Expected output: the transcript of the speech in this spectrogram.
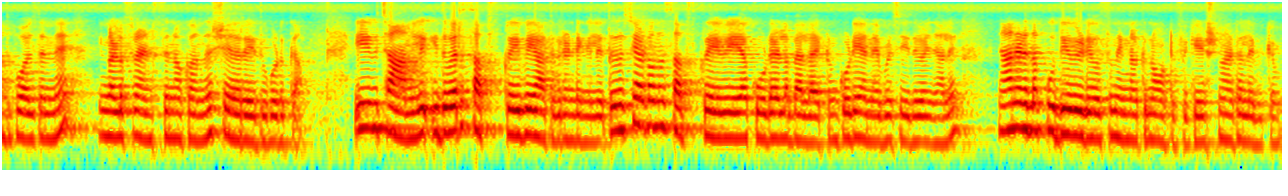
അതുപോലെ തന്നെ നിങ്ങളുടെ ഫ്രണ്ട്സിനൊക്കെ ഒന്ന് ഷെയർ ചെയ്ത് കൊടുക്കുക. ഈ ചാനൽ ഇതുവരെ സബ്സ്ക്രൈബ് ചെയ്യാത്തവരുണ്ടെങ്കിൽ തീർച്ചയായിട്ടും ഒന്ന് സബ്സ്ക്രൈബ് ചെയ്യുക. കൂടെയുള്ള ബെല്ലൈക്കൺ കൂടി എനേബിൾ ചെയ്ത് കഴിഞ്ഞാൽ ഞാനിടുന്ന പുതിയ വീഡിയോസ് നിങ്ങൾക്ക് നോട്ടിഫിക്കേഷനായിട്ട് ലഭിക്കും.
